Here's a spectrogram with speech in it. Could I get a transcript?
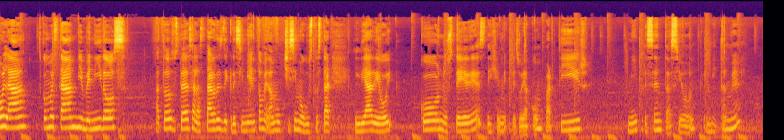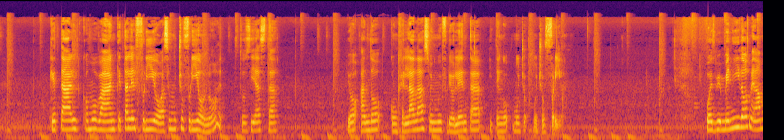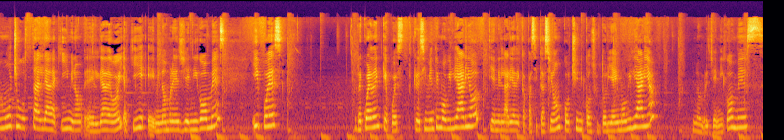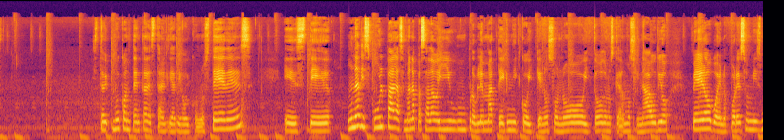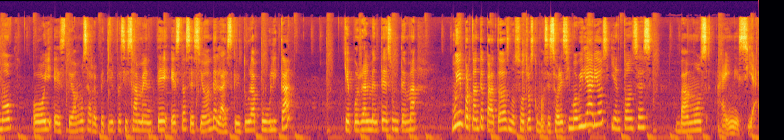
Hola, ¿cómo están? Bienvenidos a todos ustedes a las tardes de crecimiento. Me da muchísimo gusto estar el día de hoy con ustedes. Déjenme, les voy a compartir mi presentación. Permítanme. ¿Qué tal? ¿Cómo van? ¿Qué tal el frío? Hace mucho frío, ¿no? Estos días está... Yo ando congelada, soy muy friolenta y tengo mucho, mucho frío. Pues bienvenidos, me da mucho gusto estar el día de aquí, el día de hoy. Aquí eh, mi nombre es Jenny Gómez y pues recuerden que pues crecimiento inmobiliario tiene el área de capacitación, coaching y consultoría inmobiliaria. Mi nombre es Jenny Gómez. Estoy muy contenta de estar el día de hoy con ustedes. Este, una disculpa, la semana pasada hoy hubo un problema técnico y que no sonó y todo, nos quedamos sin audio. Pero bueno, por eso mismo hoy este, vamos a repetir precisamente esta sesión de la escritura pública, que pues realmente es un tema muy importante para todos nosotros como asesores inmobiliarios y entonces vamos a iniciar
